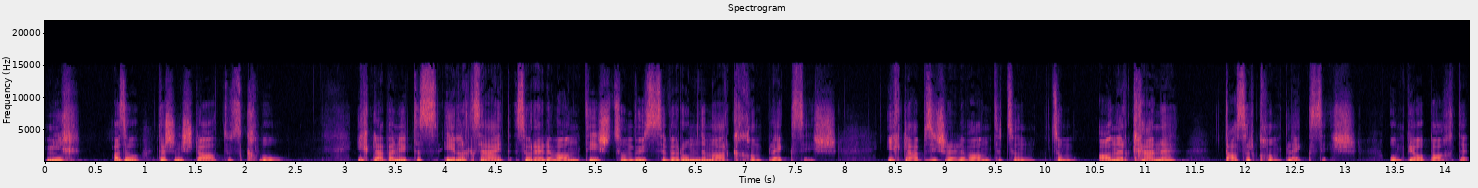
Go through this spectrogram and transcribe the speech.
Mich, also das ist ein Status quo. Ich glaube auch nicht, dass es ehrlich gesagt so relevant ist, zum wissen, warum der Markt komplex ist. Ich glaube, es ist relevanter zum, zum Anerkennen, dass er komplex ist und beobachten,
